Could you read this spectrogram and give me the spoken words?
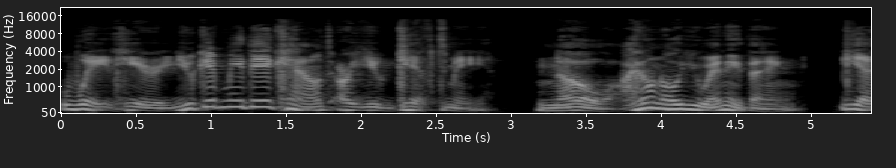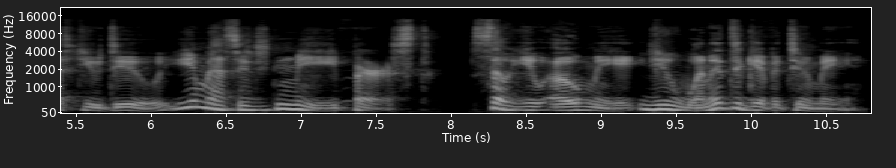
Wait here, you give me the account or you gift me. No, I don't owe you anything. Yes, you do. You messaged me first. So you owe me. You wanted to give it to me.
